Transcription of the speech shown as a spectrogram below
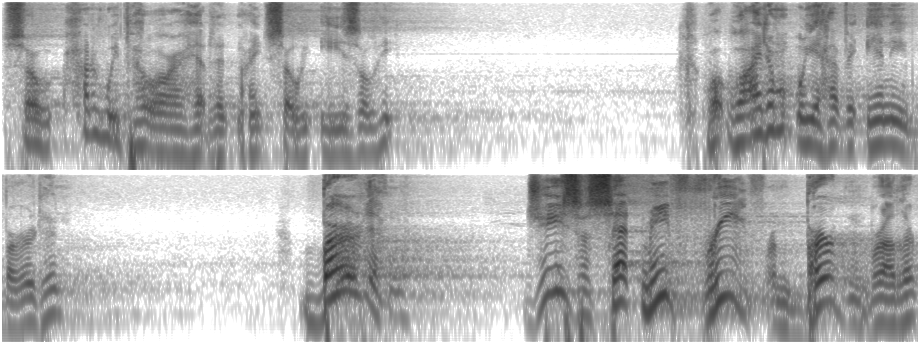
So, how do we pillow our head at night so easily? Well, why don't we have any burden? Burden. Jesus set me free from burden, brother.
